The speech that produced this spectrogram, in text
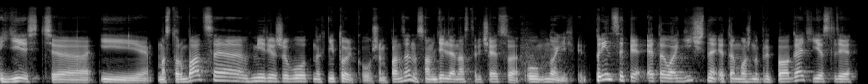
Есть э, и мастурбация в мире животных, не только у шимпанзе, на самом деле она встречается у многих видов. В принципе, это логично, это можно предполагать, если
